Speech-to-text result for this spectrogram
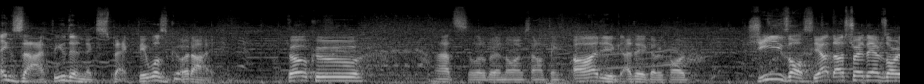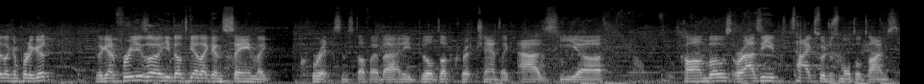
Exactly, you didn't expect. It was good. I. Goku. That's a little bit annoying, so I don't think. Oh, I did. I did get a card. Jesus. Yeah, that straight damage is already looking pretty good. Again, Frieza, he does get like insane like crits and stuff like that, and he builds up crit chance like as he uh combos or as he tag switches multiple times.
